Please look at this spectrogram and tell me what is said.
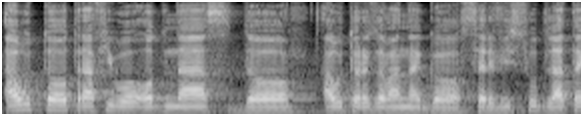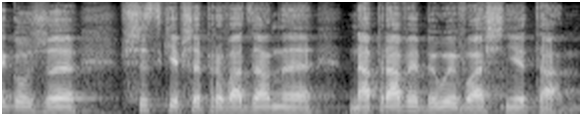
auto trafiło od nas do autoryzowanego serwisu, dlatego że wszystkie przeprowadzane naprawy były właśnie tam.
